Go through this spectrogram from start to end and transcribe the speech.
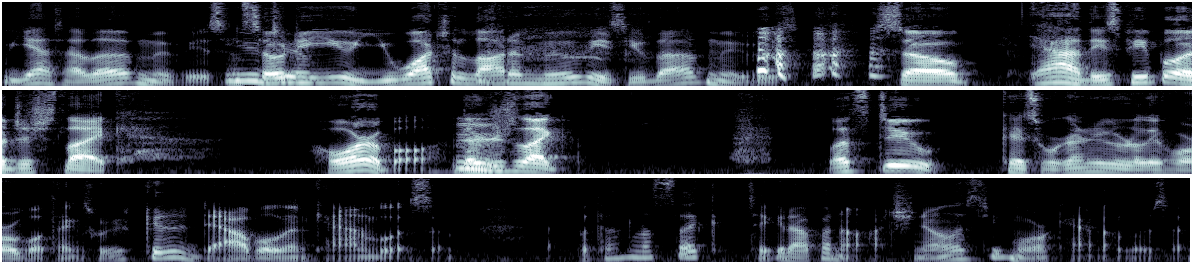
yes, I love movies, and You so do. do you. You watch a lot of movies. You love movies. so yeah, these people are just like horrible. Mm. They're just like, let's do. Okay, so we're gonna do really horrible things. We're just gonna dabble in cannibalism, but then let's like take it up a notch. You know, let's do more cannibalism.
